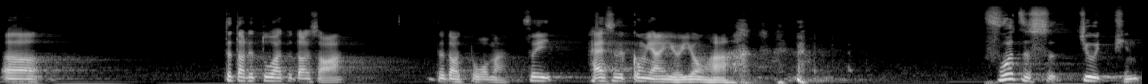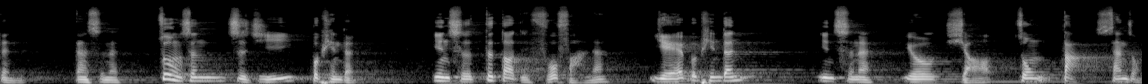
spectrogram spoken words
呃。得到的多啊，得到的少啊，得到多嘛，所以还是供养有用啊。佛子是就平等，但是呢，众生自己不平等，因此得到的佛法呢也不平等。因此呢，有小、中、大三种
